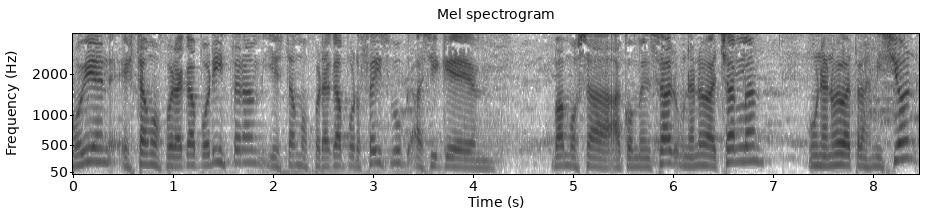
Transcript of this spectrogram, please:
muy bien, estamos por acá por Instagram y estamos por acá por Facebook, así que mm, vamos a, comenzar una nueva charla, una nueva transmisión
